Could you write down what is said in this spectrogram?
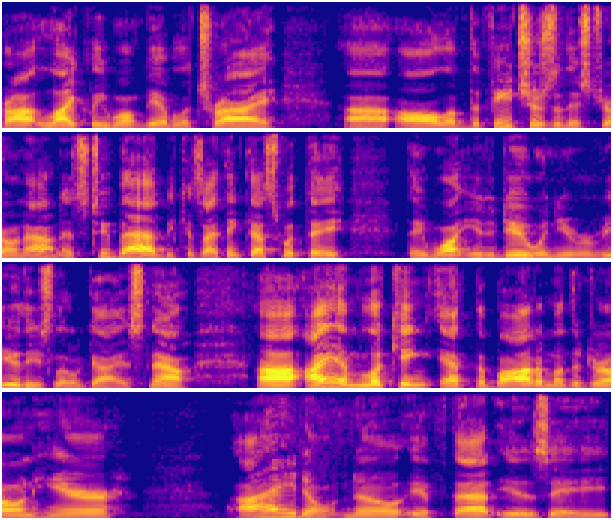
likely won't be able to try uh, all of the features of this drone out, and it's too bad because I think that's what they, they want you to do when you review these little guys. Now, uh, I am looking at the bottom of the drone here. I don't know if that is a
